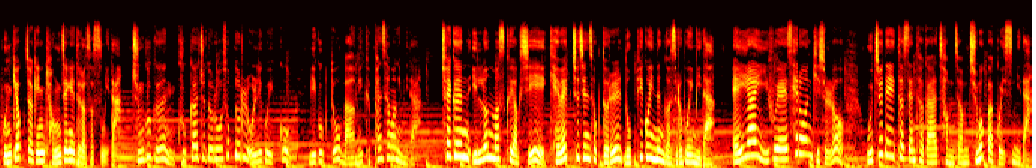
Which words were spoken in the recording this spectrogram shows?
본격적인 경쟁에 들어섰습니다. 중국은 국가 주도로 속도를 올리고 있고 미국도 마음이 급한 상황입니다. 최근 일론 머스크 역시 계획 추진 속도를 높이고 있는 것으로 보입니다. AI 이후의 새로운 기술로 우주 데이터 센터가 점점 주목받고 있습니다.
